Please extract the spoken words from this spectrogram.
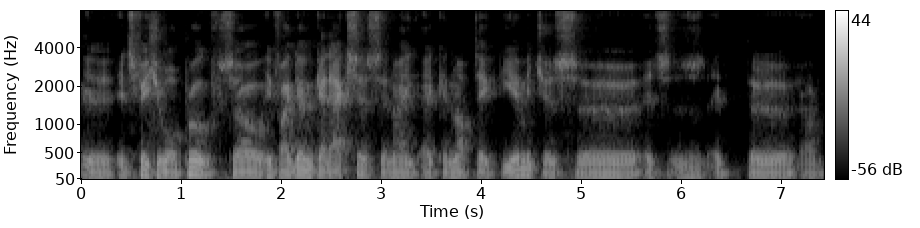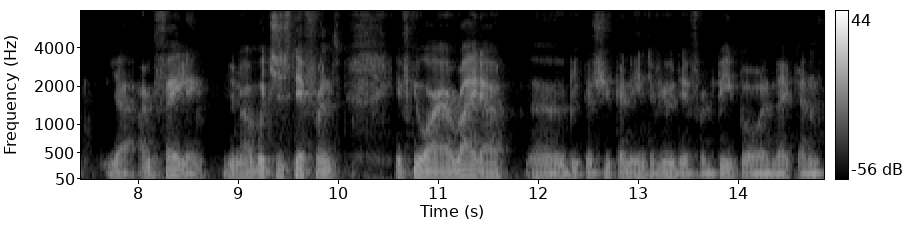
uh, it's visual proof. So if I don't get access and I, I cannot take the images, uh, it's it, uh, um, yeah I'm failing. You know, which is different if you are a writer uh, because you can interview different people and they can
